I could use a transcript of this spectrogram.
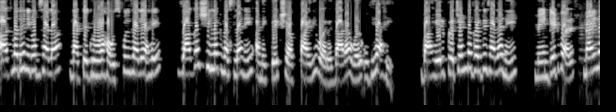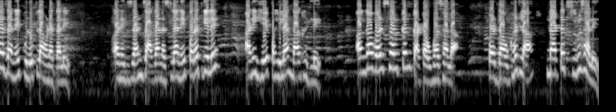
आतमध्ये निरोप झाला नाट्यगृह हाऊसफुल झाले आहे जागा शिल्लक नसल्याने अनेक प्रेक्षक पायरीवर दारावर उभे आहे. बाहेर प्रचंड गर्दी झाल्याने मेन गेटवर नाईलाजाने कुलूप लावण्यात आले. अनेक जण जागा नसल्याने परत गेले आणि हे पहिल्यांदा घडले. अंगावर सरकन काटा उभा झाला. पडदा उघडला नाटक सुरू झाले.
